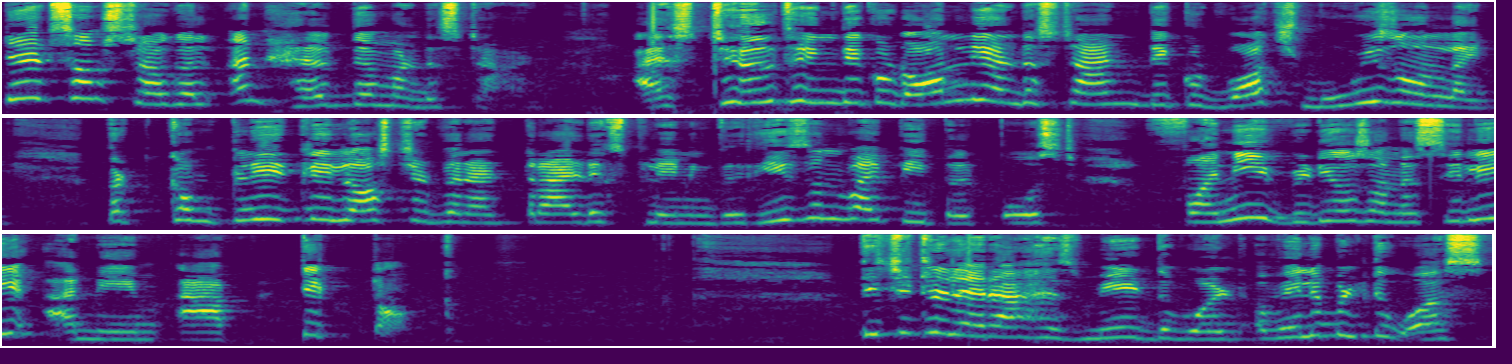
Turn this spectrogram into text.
Did some struggle and helped them understand. I still think they could only understand they could watch movies online, but completely lost it when I tried explaining the reason why people post funny videos on a silly name app TikTok. Digital era has made the world available to us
